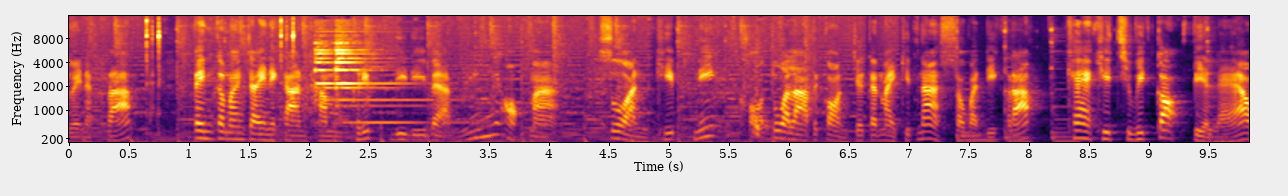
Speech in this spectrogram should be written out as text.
ด้วยนะครับ เป็นกำลังใจในการทำคลิปดีๆ แบบนี้ออกมาส่วนคลิปนี้ขอตัวลาไปก่อนเจอกันใหม่คลิปหน้า สวัสดีครับ แค่คิดชีวิตก็เปลี่ยนแล้ว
